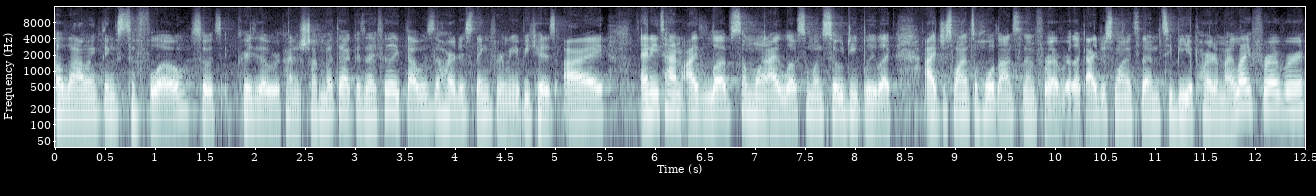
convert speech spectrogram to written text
allowing things to flow. So it's crazy that we were kind of just talking about that because I feel like that was the hardest thing for me because I, anytime I love someone, I love someone so deeply, like I just wanted to hold on to them forever. Like I just wanted them to be a part of my life forever.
